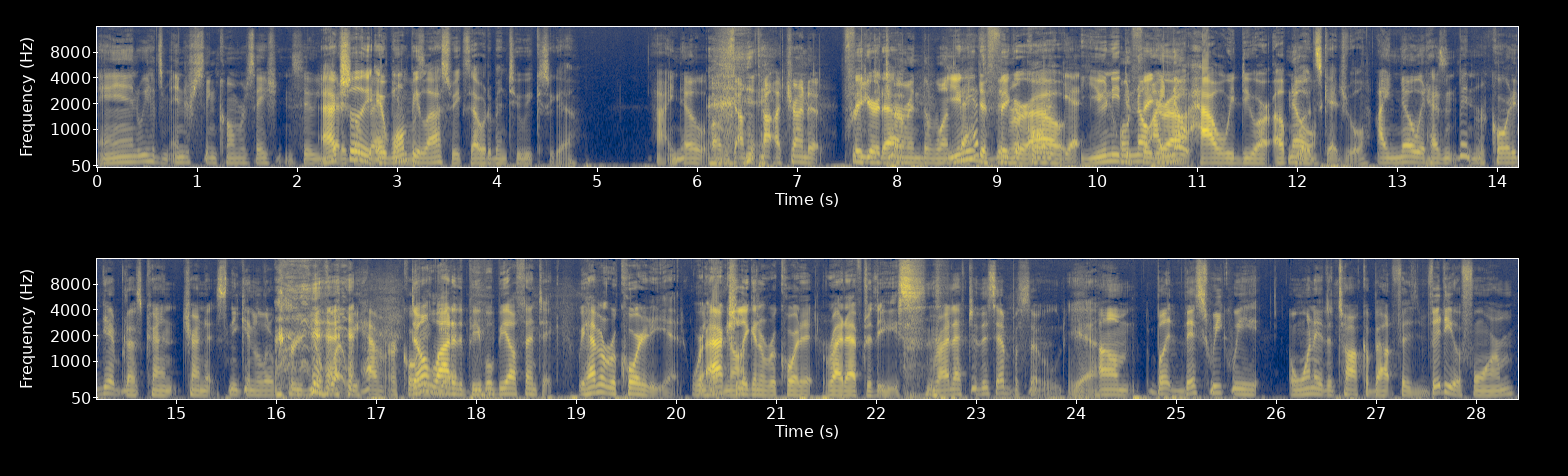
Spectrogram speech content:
And we had some interesting conversations. So you gotta go Actually, it won't be last week's. That would have been two weeks ago. I know. I was- I'm, t- I'm trying to Figure it out. the one. you need to been figure out. Yet. You need Oh, to no, figure out how we do our upload No. schedule. I know it hasn't been recorded yet, but I was trying trying to sneak in a little preview of what we haven't recorded. Don't lie to the people. Be authentic. We haven't recorded it yet. We're We actually going to record it right after these. right after this episode. Yeah. Um, but this week we wanted to talk about for video form.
